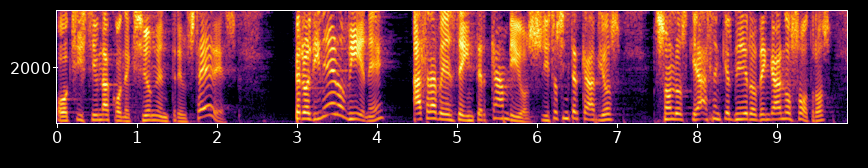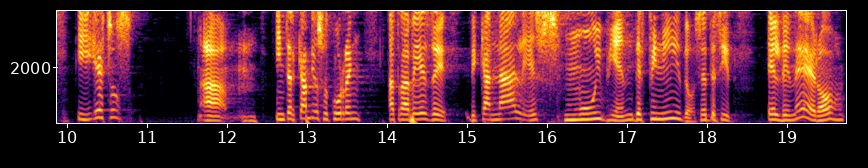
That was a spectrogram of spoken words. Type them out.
O existe una conexión entre ustedes. Pero el dinero viene a través de intercambios y estos intercambios son los que hacen que el dinero venga a nosotros y estos ah, intercambios ocurren a través de, de canales muy bien definidos. Es decir, el dinero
